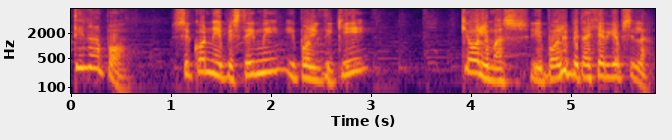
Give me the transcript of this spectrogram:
Τι να πω. Σηκώνει η επιστήμη, η πολιτική και όλοι μας οι υπόλοιποι τα χέρια ψηλά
